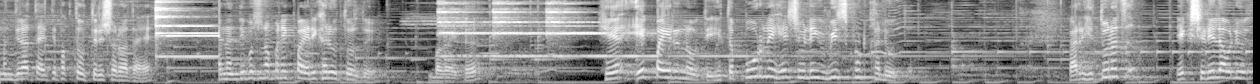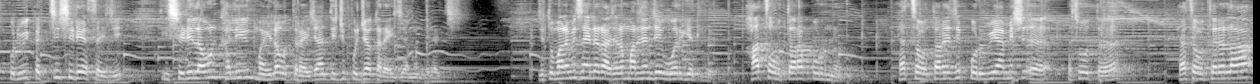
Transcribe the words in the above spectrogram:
मंदिरात आहे ते फक्त उत्तरेश्वरात आहे. त्या नंदीपासून आपण एक पायरी खाली उतरतोय. बघा इथं. हे एक पायरी नव्हती इथं पूर्ण हे शिवलिंग वीस फूट खाली होतं. कारण इथूनच एक शिडी लावली होती पूर्वी कच्ची शिडी असायची. ती शिडी लावून खाली महिला उतरायची आणि तिची पूजा करायची या मंदिराची. जे तुम्हाला मी सांगितलं राजाराम महाराजांनी जे वर घेतलं हा चौतारा पूर्ण. ह्या चौताऱ्याचे पूर्वी आम्ही श- कसं होतं ह्या चौताऱ्याला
